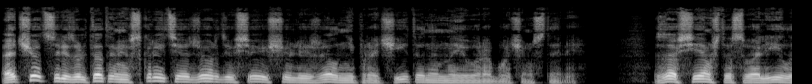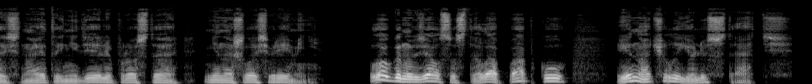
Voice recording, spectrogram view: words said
Отчет с результатами вскрытия Джорди все еще лежал непрочитанным на его рабочем столе. За всем, что свалилось на этой неделе, просто не нашлось времени. Логан взял со стола папку и начал ее листать.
